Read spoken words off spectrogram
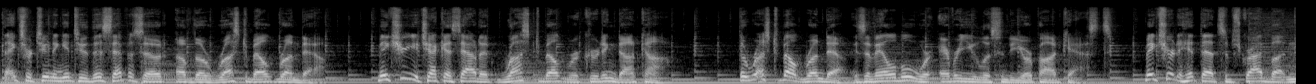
Thanks for tuning into this episode of the Rust Belt Rundown. Make sure you check us out at rustbeltrecruiting.com. The Rust Belt Rundown is available wherever you listen to your podcasts. Make sure to hit that subscribe button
